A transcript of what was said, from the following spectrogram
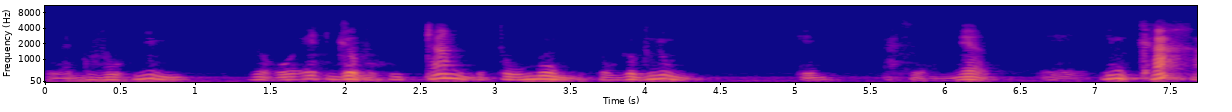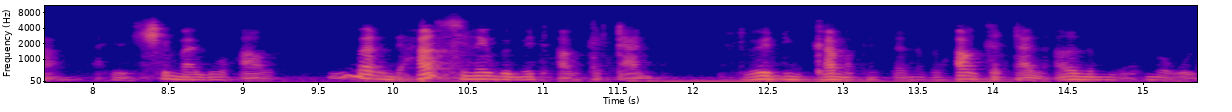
של הגבוהים ורואה את גבהותם בתור מום, בתור גבנון, כן? אז הוא אומר, אה, אם ככה, אז שמא לא הר. הר סיני הוא באמת הר קטן, לא יודעים כמה קטן, אבל הר קטן, הר נמוך מאוד.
